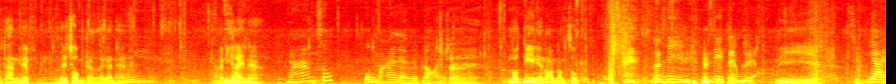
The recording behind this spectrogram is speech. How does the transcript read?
ทุกท่านได้ได้ชมกันแล้วกันฮะอุ๊ยอันนี้อะไรเนี่ยน้ำซุปปรุงมาให้แล้วเรียบร้อยใช่รสดีแน่นอนน้ำซุป รสดีดิรสดีเต็มเลยอะนี่ชุดใหญ่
